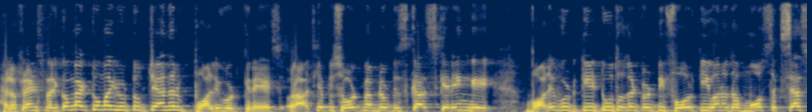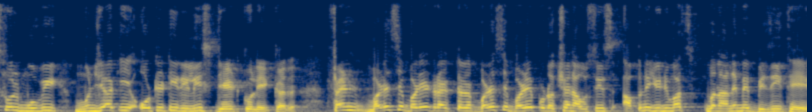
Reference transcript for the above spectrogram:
Hello friends welcome back to my YouTube channel Bollywood craze और आज के एपिसोड में हम लोग डिस्कस करेंगे बॉलीवुड की 2024 की one of the most successful movie Munjya की ओटीटी रिलीज़ डेट को लेकर। फ्रेंड बड़े से बड़े डायरेक्टर बड़े से बड़े प्रोडक्शन हाउसेस अपने यूनिवर्स बनाने में बिज़ी थे।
